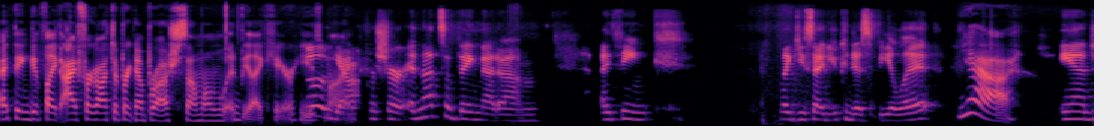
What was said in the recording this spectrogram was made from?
i think if like i forgot to bring a brush someone would be like here use oh mine yeah, for sure. And that's something that um I think like you said, you can just feel it. yeah And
